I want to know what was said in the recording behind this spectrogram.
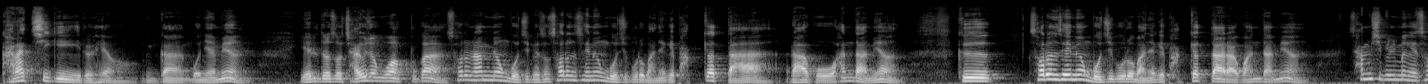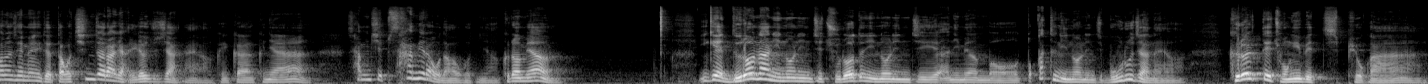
갈아치기를 해요. 그러니까 뭐냐면 예를 들어서 자유전공학부가 31명 모집에서 33명 모집으로 만약에 바뀌었다라고 한다면 그 33명 모집으로 만약에 바뀌었다라고 한다면 31명에 33명이 됐다고 친절하게 알려주지 않아요. 그러니까 그냥 33이라고 나오거든요. 그러면 이게 늘어난 인원인지 줄어든 인원인지 아니면 뭐 똑같은 인원인지 모르잖아요. 그럴 때 종이 배치표가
